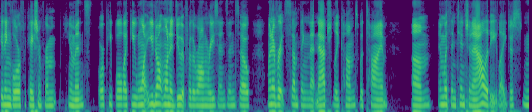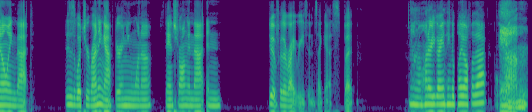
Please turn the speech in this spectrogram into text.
getting glorification from humans or people. Like you want, you don't want to do it for the wrong reasons. And so, whenever it's something that naturally comes with time, um, and with intentionality, like just knowing that this is what you're running after, and you want to stand strong in that and do it for the right reasons, I guess. But I don't know, Hunter, you got anything to play off of that? Yeah, um,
